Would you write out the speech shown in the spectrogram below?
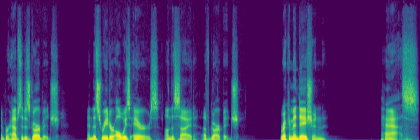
and perhaps it is garbage, and this reader always errs on the side of garbage. Recommendation Pass.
